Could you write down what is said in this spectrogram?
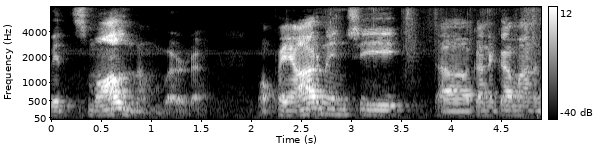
with small number ముప్పై ఆరు నుంచి కనుక మనం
